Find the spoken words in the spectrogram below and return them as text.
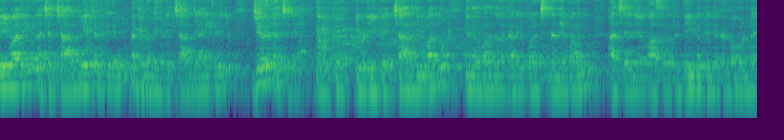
ദൈവാലയങ്ങൾ അച്ഛൻ ചാർജ് ഏറ്റെടുത്ത് കഴിഞ്ഞു. മറ്റു പള്ളികളിൽ ചാർജ് ആയി കഴിഞ്ഞു. ജെറിൻ അച്ഛന് നമുക്ക് ഇവിടേക്ക് ചാർജിൽ വന്നു. നിങ്ങൾ പറഞ്ഞതൊക്കെ അറിയിപ്പോൾ അച്ഛൻ തന്നെ പറഞ്ഞു. അച്ഛന് വാസ്തവത്തിൽ ദൈവത്തിന്റെ കൃപ കൊണ്ട്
